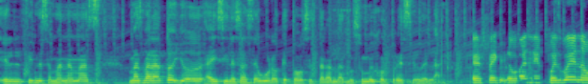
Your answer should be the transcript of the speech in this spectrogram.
el, fin de semana más, más barato y yo ahí sí les aseguro que todos estarán dando su mejor precio del año. Perfecto, Vane. Pues bueno,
